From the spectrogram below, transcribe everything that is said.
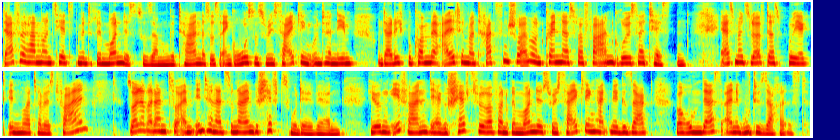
Dafür haben wir uns jetzt mit Remondis zusammengetan. Das ist ein großes Recyclingunternehmen und dadurch bekommen wir alte Matratzenschäume und können das Verfahren größer testen. Erstmals läuft das Projekt in Nordrhein-Westfalen soll aber dann zu einem internationalen Geschäftsmodell werden. Jürgen Evan, der Geschäftsführer von Remondis Recycling, hat mir gesagt, warum das eine gute Sache ist.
